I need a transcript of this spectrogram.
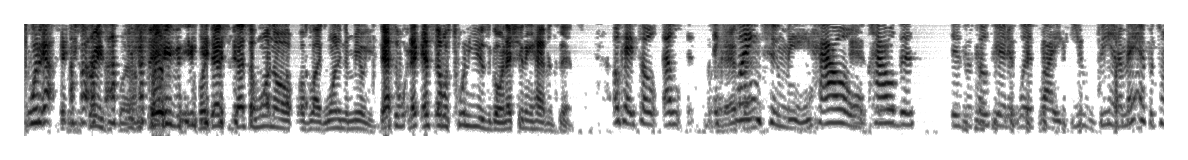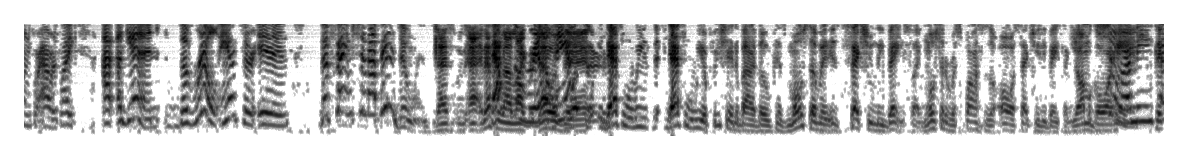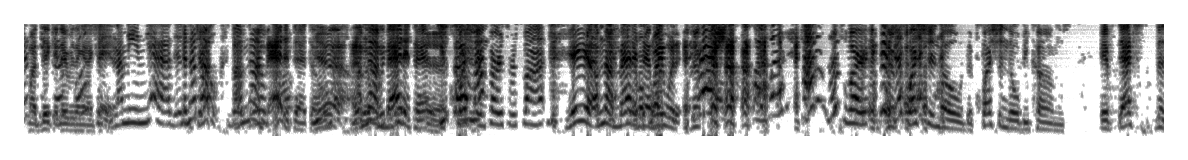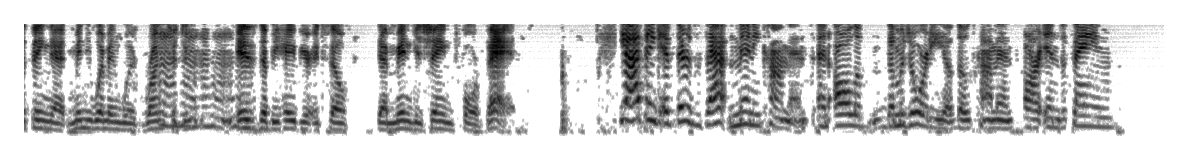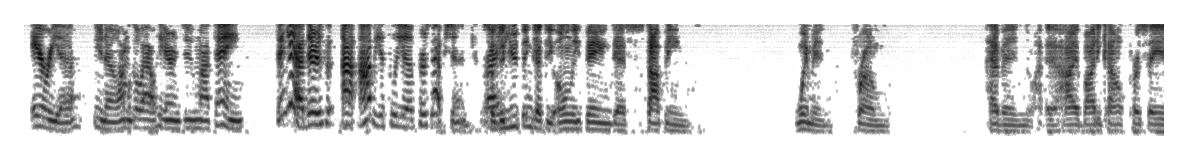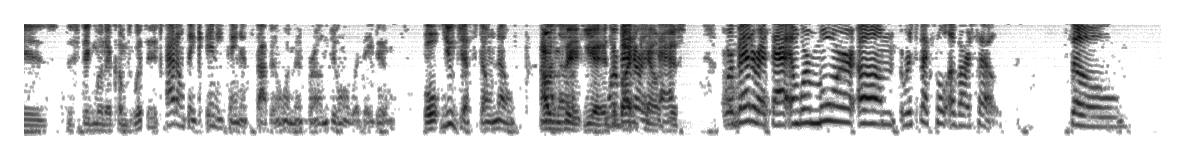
Which is crazy, but I'm Which is crazy. But that's that's a one off of like one in a million. that's, a, that's that was twenty years ago, and that shit ain't happened since. Okay, so uh, explain to me how Asshole. how this is associated with like you being a man for 24 hours. Like I, again, the real answer is the same shit I've been doing. That's that's, That's what I like. real That was answer. That's what we that's what we appreciate about it though, because most of it is sexually based. Like most of the responses are all sexually based. Like yo, I'm gonna go out sure, here I mean, stick 'cause my dick and just everything I bullshit. can. And I mean, yeah, there's And I'm not- jokes, but I'm not mad talk. at that though. Yeah, I'm not we- mad at that. Yeah. You saw question- my first response, Yeah, yeah, I'm not mad I'm at that. play with it. right? Like, what? How does this work? the question though, the question though becomes if that's the thing that many women would run to do, Mhm, mhm, mhm. is the behavior itself that men get shamed for bad? Yeah, I think if there's that many comments and all of the majority of those comments are in the same area, you know, I'm gonna go out here and do my thing, then yeah, there's uh, obviously a perception, right? So do you think that the only thing that's stopping women from having a high body count per se is the stigma that comes with it? I don't think anything is stopping women from doing what they do. Well, You just don't know. I was gonna say, yeah, is We're the body count just We're um, better at that, and we're more um, respectful of ourselves. So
